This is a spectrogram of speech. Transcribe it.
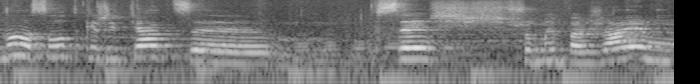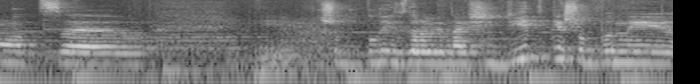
Ну, а солодке життя це все, що ми бажаємо. Це щоб були здорові наші дітки, щоб вони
